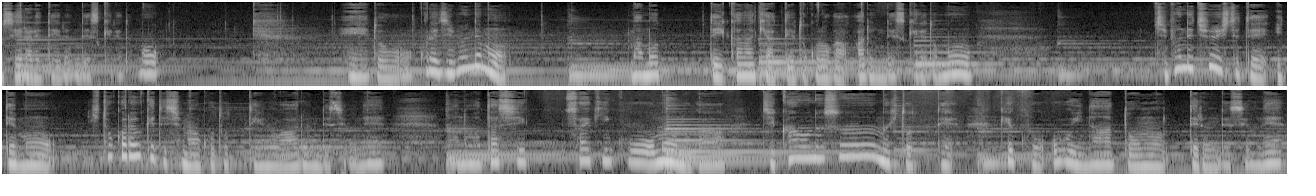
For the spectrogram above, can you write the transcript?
教えられているんですけれども、えーと、これ自分でも守っていかなきゃっていうところがあるんですけれども自分で注意してていても人から受けてしまうことっていうのがあるんですよね。あの私最近こう思うのが時間を盗む人って結構多いなと思ってるんですよね。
